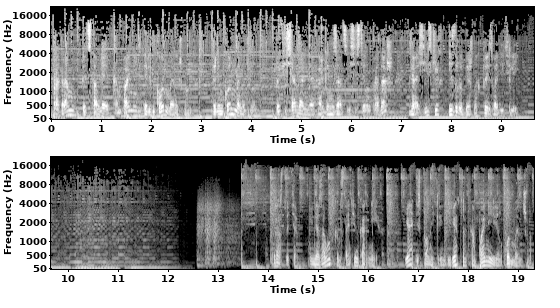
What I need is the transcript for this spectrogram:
программу представляет компания Rincon Management. Rincon Management – профессиональная организация системы продаж для российских и зарубежных производителей. Здравствуйте, меня зовут Константин Корнеев. Я исполнительный директор компании Rincon Management.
